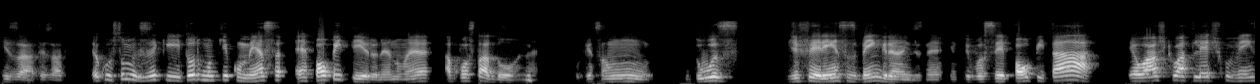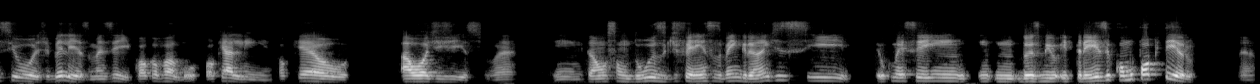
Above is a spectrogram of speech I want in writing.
Exato, exato. Eu costumo dizer que todo mundo que começa é palpiteiro, né? Não é apostador, né? Porque são duas diferenças bem grandes, né? Entre você palpitar, ah, eu acho que o Atlético vence hoje, beleza, mas e aí, qual é o valor? Qual é a linha? Qual é o, a odd disso, né? Então, são duas diferenças bem grandes e eu comecei em, em 2013 como palpiteiro, né?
